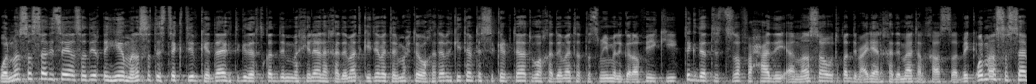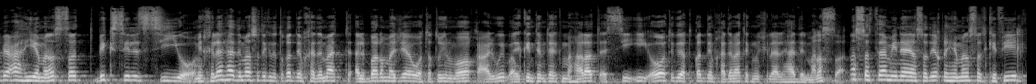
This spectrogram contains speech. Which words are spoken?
والمنصة السادسة يا صديقي هي منصة استكتب. كذلك تقدر تقدم من خلالها خدمات كتابة المحتوى وخدمات كتابة السكريبتات وخدمات التصميم الجرافيكي. تقدر تتصفح هذه المنصة وتقدم عليها الخدمات الخاصة بك. والمنصة السابعة هي منصة بيكسل سي من خلال هذه المنصة تقدر تقدم خدمات البرمجة وتطوير مواقع الويب. إذا كنت تمتلك مهارات ال SEO تقدر تقدم خدماتك من خلال هذه المنصة. المنصه الثامنة يا صديقي هي منصة كفيل.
